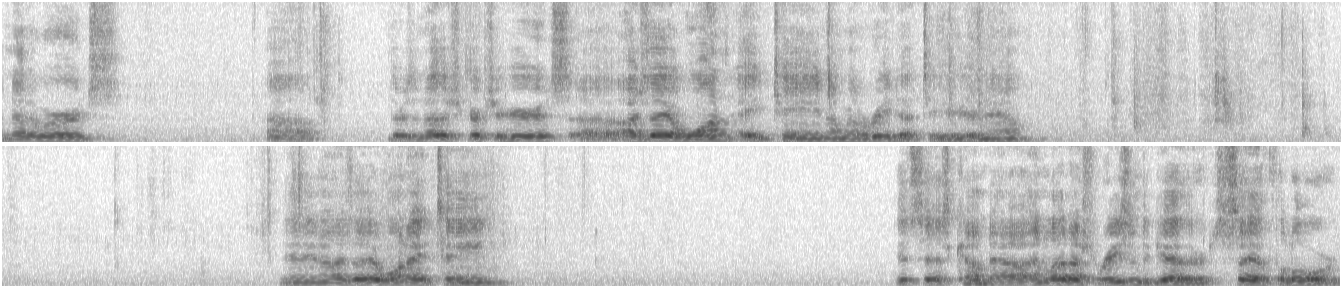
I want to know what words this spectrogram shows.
In other words, uh, there's another scripture here. It's uh, Isaiah 1:18. I'm going to read that to you here now. And in Isaiah 1:18, it says, Come now and let us reason together, saith the Lord.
